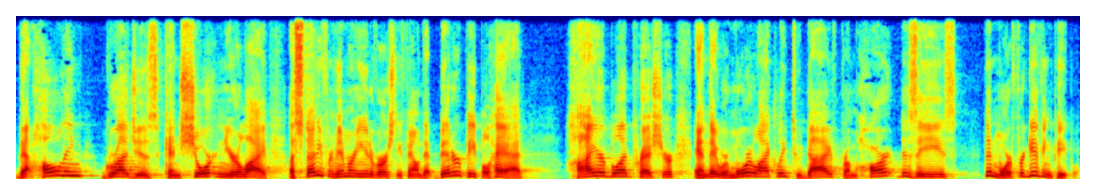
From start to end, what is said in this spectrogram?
that holding grudges can shorten your life. A study from Emory University found that bitter people had higher blood pressure, and they were more likely to die from heart disease than more forgiving people.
